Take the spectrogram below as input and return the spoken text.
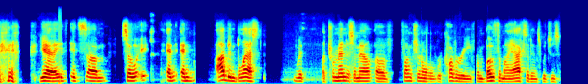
yeah, it, it's um, so it, and and I've been blessed with a tremendous amount of functional recovery from both of my accidents, which is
